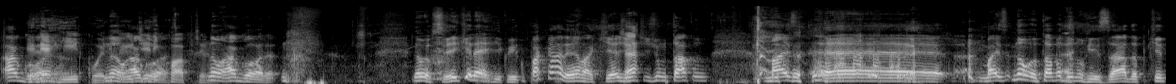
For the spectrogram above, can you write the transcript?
Agora, Ele é rico, ele veio de helicóptero. Não, agora. Não, eu sei que ele é rico, rico pra caramba. Aqui a gente juntar tudo. Mas, é, mas, não, eu tava dando risada porque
